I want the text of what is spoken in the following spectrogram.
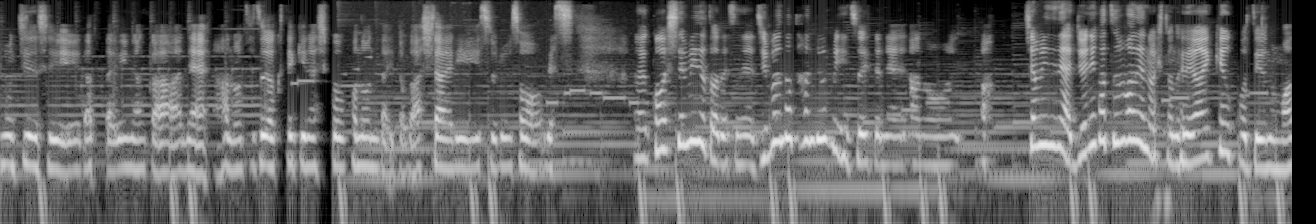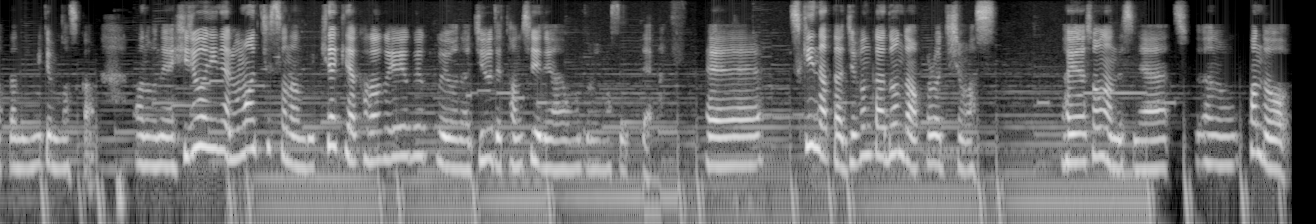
持ち主だったり、なんかね、あの、哲学的な思考を好んだりとかしたりするそうです。こうしてみるとですね、自分の誕生日についてね、あの、あ、ちなみにね、12月生までの人の恋愛傾向っていうのもあったので見てみますか。あのね、非常にね、ロマンチストなので、キラキラ輝くような自由で楽しい恋愛を求めますって。えー、好きになったら自分からどんどんアプローチします。えー、そうなんですね。あの、今度、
